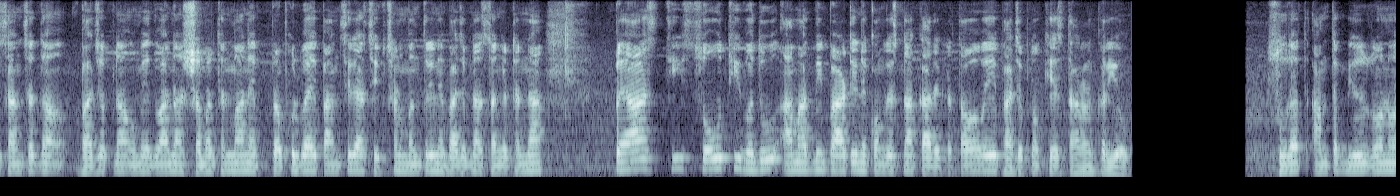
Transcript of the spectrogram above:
સાંસદના ભાજપના ઉમેદવારના સમર્થનમાં અને પ્રફુલભાઈ પાનસીરા શિક્ષણ મંત્રીને ભાજપના સંગઠનના પ્રયાસથી સૌથી વધુ આમ આદમી પાર્ટી અને કોંગ્રેસના કાર્યકર્તાઓએ ભાજપનો ખેસ ધારણ કર્યો. સુરત આમતક બ્યુરોનો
